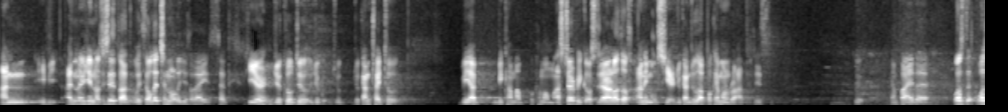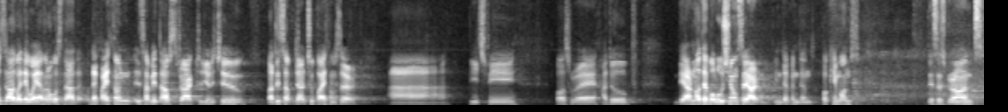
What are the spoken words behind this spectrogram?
And if you, I don't know if you noticed it, but with all the technologies that I said here, you could do, you, you, you can try to be a, become a Pokemon master because there are a lot of animals here. You can do a Pokemon rap. It's, the, what's, the, what's that, by the way? I don't know what's that. The Python is a bit abstract. You need to, but there are two Pythons there. Uh, PHP, Postgre, Hadoop. They are not evolutions. They are independent Pokemon. this is Grunt,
